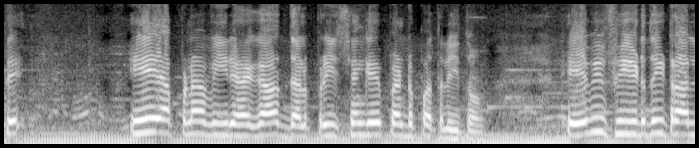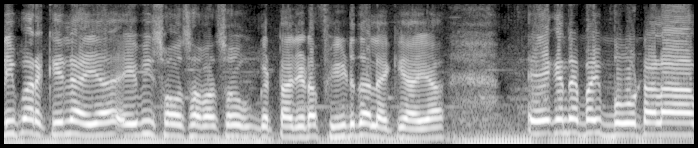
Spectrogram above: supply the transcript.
ਤੇ ਇਹ ਆਪਣਾ ਵੀਰ ਹੈਗਾ ਦਲਪ੍ਰੀਤ ਸਿੰਘ ਇਹ ਪਿੰਡ ਪਤਲੀ ਤੋਂ। ਇਹ ਵੀ ਫੀਡ ਦੀ ਟਰਾਲੀ ਭਰ ਕੇ ਲਿਆਏ ਆ ਇਹ ਵੀ 100 ਸਵਾ 100 ਗੱਟਾ ਜਿਹੜਾ ਫੀਡ ਦਾ ਲੈ ਕੇ ਆਇਆ ਇਹ ਕਹਿੰਦੇ ਬਾਈ ਬੋਟ ਵਾਲਾ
